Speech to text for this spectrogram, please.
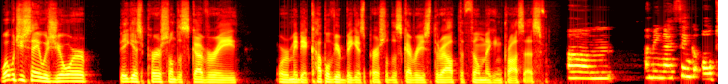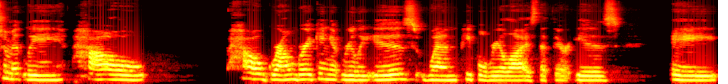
What would you say was your biggest personal discovery, or maybe a couple of your biggest personal discoveries throughout the filmmaking process? Um, I mean, I think ultimately how how groundbreaking it really is when people realize that there is a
